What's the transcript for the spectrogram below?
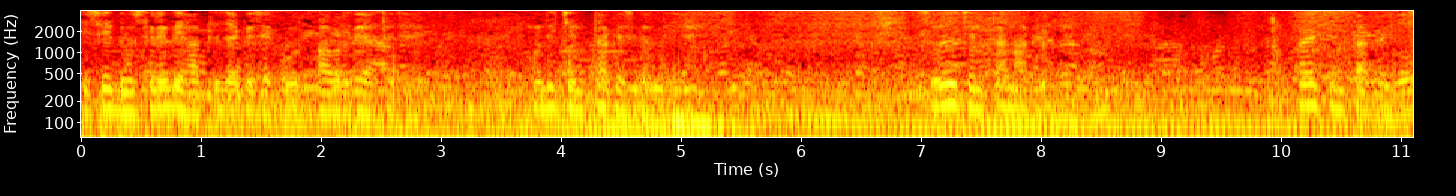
ਕਿਸੇ ਦੂਸਰੇ ਦੇ ਹੱਥ 'ਚ ਹੈ ਕਿਸੇ ਹੋਰ ਪਾਵਰ ਦੇ ਹੱਥ 'ਚ ਹੈ, ਉਹਦੀ ਚਿੰਤਾ ਕਿਸ ਗੱਲ ਦੀ ਹੈ? ਸੋ ਇਹ ਚਿੰਤਾ ਨਾ ਕਰੀਏ ਆਪਾਂ। ਆਪਾਂ ਇਹ ਚਿੰਤਾ ਕਰੀਏ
